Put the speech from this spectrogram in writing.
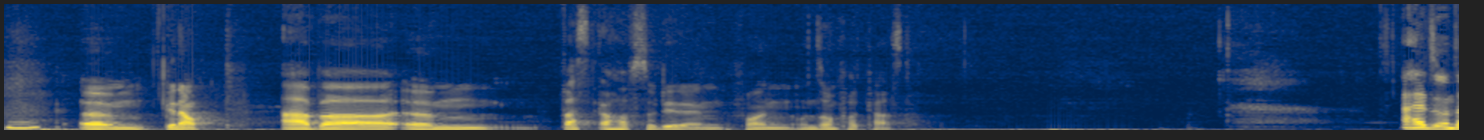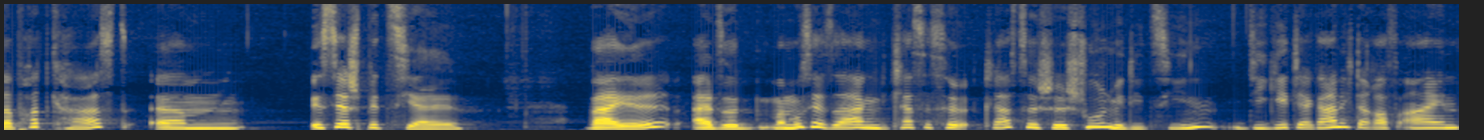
Ja. Ähm, genau. Aber ähm, was erhoffst du dir denn von unserem Podcast? Also unser Podcast ähm, ist ja speziell, weil, also man muss ja sagen, die klassische, klassische Schulmedizin, die geht ja gar nicht darauf ein,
